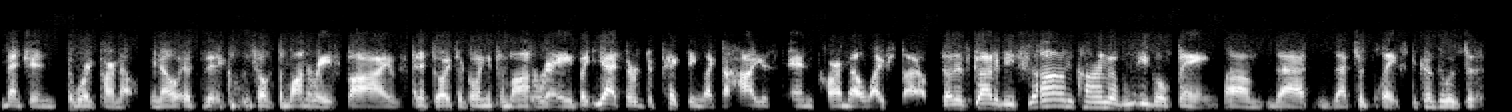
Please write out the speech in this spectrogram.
mention the word Carmel. You know, it, they call themselves the Monterey Five, and it's always they're going into Monterey, but yet they're depicting like the highest end Carmel lifestyle. So there's got to be some kind of legal thing um, that that took place because it was just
